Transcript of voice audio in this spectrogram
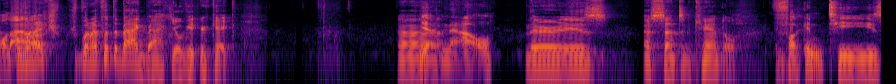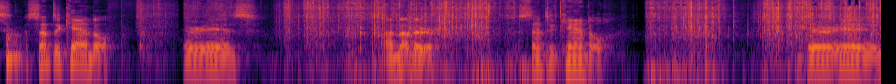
when I when I put the bag back, you'll get your cake. Uh, yeah, now. There is a scented candle. Fucking tease. A scented candle. There is another scented candle. There is.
